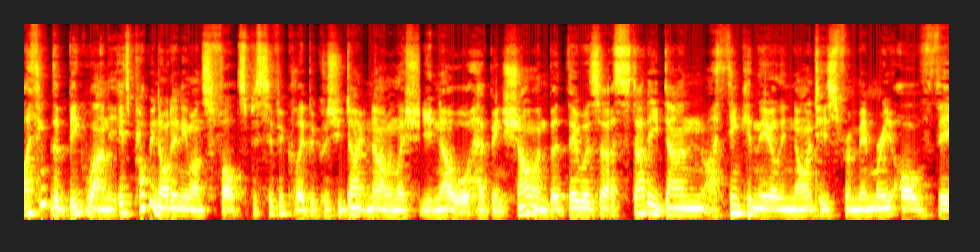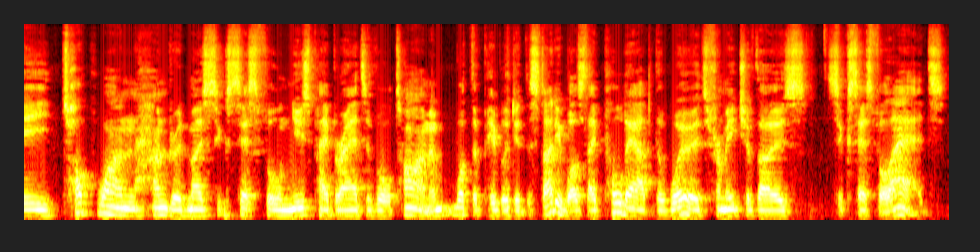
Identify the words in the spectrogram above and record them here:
I think the big one, it's probably not anyone's fault specifically because you don't know unless you know or have been shown. But there was a study done, I think in the early 90s from memory, of the top 100 most successful newspaper ads of all time. And what the people who did the study was they pulled out the words from each of those successful ads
